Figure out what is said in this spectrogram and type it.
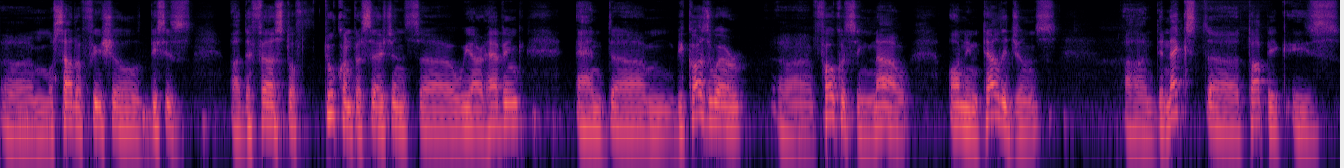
uh, Mossad official, this is uh, the first of two conversations uh, we are having. And um, because we're uh, focusing now on intelligence, uh, the next topic is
